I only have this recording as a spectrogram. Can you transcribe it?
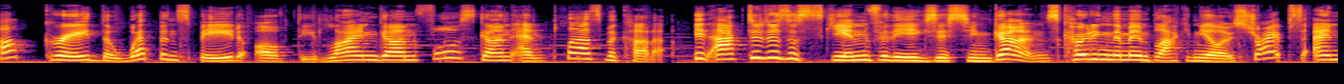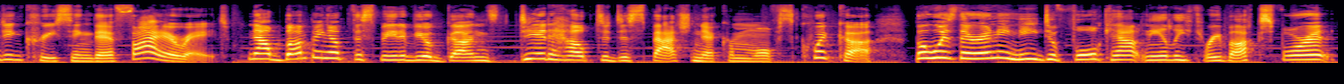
upgrade the weapon speed of the line gun, force gun, and plasma cutter. It acted as a skin for the existing guns, coating them in black and yellow stripes and increasing their fire rate. Now, bumping up the speed of your guns did help to dispatch necromorphs quicker, but was there any need to fork out nearly three bucks for it?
